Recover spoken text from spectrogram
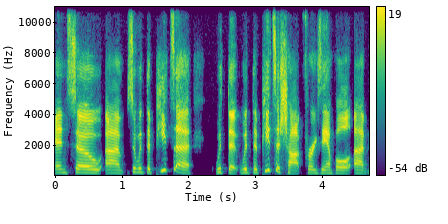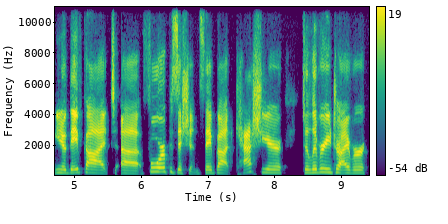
And so, um, so with the pizza with the with the pizza shop, for example, um, you know they've got uh, four positions. They've got cashier, delivery driver,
